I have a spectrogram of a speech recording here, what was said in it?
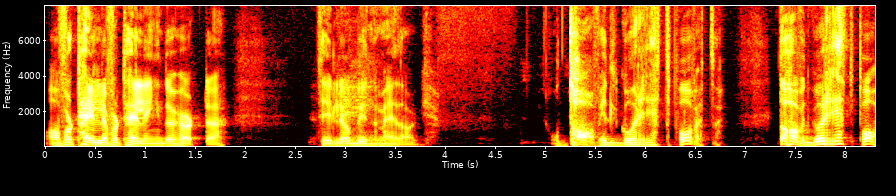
Og han forteller fortellingen du hørte til å begynne med i dag. Og David går rett på, vet du. David går rett på.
